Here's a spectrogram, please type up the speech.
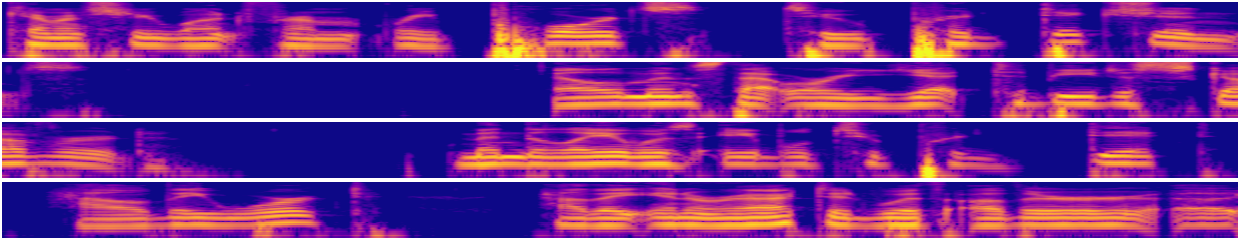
Chemistry went from reports to predictions, elements that were yet to be discovered. Mendeleev was able to predict how they worked, how they interacted with other uh,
